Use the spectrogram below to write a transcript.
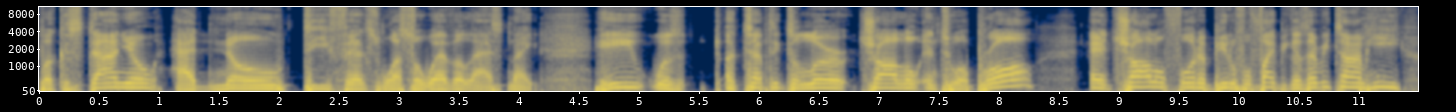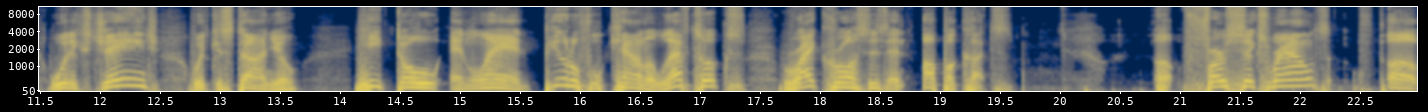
But Castano had no defense whatsoever last night. He was attempting to lure Charlo into a brawl, and Charlo fought a beautiful fight because every time he would exchange with Castano, he throw and land beautiful counter left hooks, right crosses, and uppercuts. Uh, first six rounds, uh,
